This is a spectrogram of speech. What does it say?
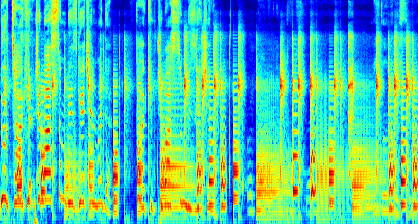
Dur takipçi bassın biz geçelim hadi. Takipçi bassın biz geçelim. Biz de basalım.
